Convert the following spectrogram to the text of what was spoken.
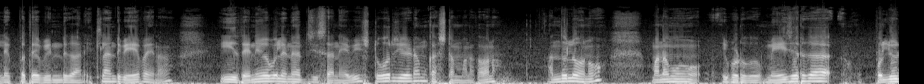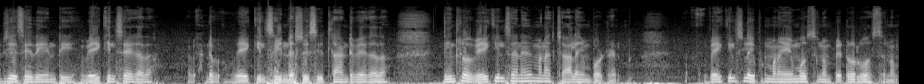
లేకపోతే విండ్ కానీ ఇట్లాంటివి ఏవైనా ఈ రెన్యూవబుల్ ఎనర్జీస్ అనేవి స్టోర్ చేయడం కష్టం మనకు అవునా? అందులోనూ మనము ఇప్పుడు మేజర్గా పొల్యూట్ చేసేది ఏంటి? వెహికల్సే కదా. అంటే వెహికల్స్ ఇండస్ట్రీస్ ఇట్లాంటివే కదా. దీంట్లో వెహికల్స్ అనేది మనకు చాలా ఇంపార్టెంట్. వెహికల్స్లో ఇప్పుడు మనం ఏం పోస్తున్నాం పెట్రోల్ పోస్తున్నాం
